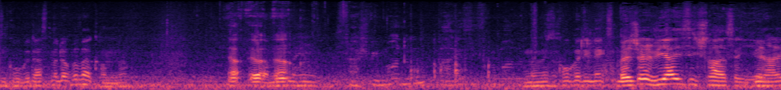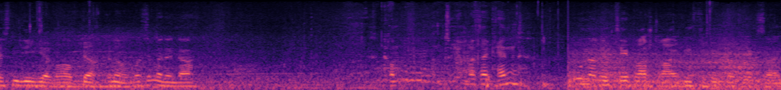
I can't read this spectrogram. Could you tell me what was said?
Und gucke, dass wir doch rüberkommen, ne? Ja, ja, ja. Wie wie Mordor. Wir müssen gucken, die nächsten. Welche, wie heißt die Straße Wie hier? heißen die hier überhaupt? Ja, genau. Was sind wir denn da? Komm, kannst du irgendwas erkennen? Unter dem Zebrastreifen muss die Bibliothek sein.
